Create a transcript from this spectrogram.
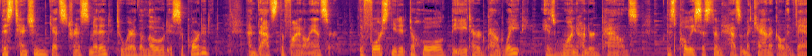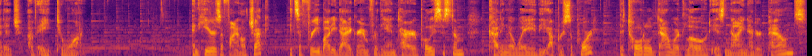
This tension gets transmitted to where the load is supported, and that's the final answer. The force needed to hold the 800 pound weight is 100 pounds. This pulley system has a mechanical advantage of 8 to 1. And here's a final check. It's a free body diagram for the entire pulley system, cutting away the upper support. The total downward load is 900 pounds.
